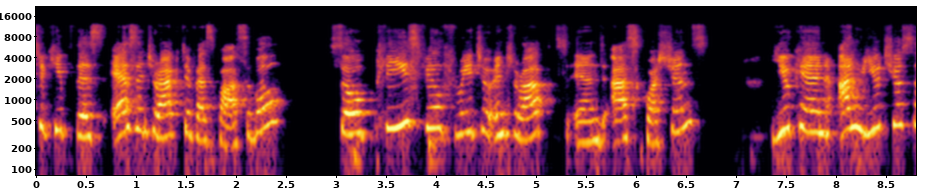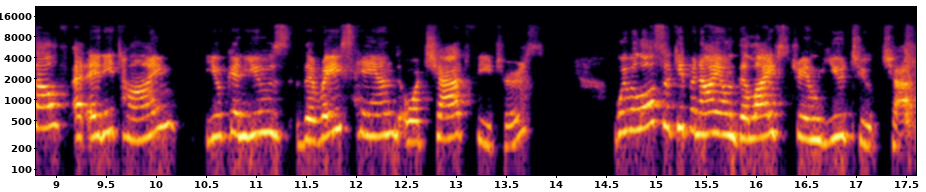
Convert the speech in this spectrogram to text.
to keep this as interactive as possible. So please feel free to interrupt and ask questions. You can unmute yourself at any time. You can use the raise hand or chat features. We will also keep an eye on the live stream YouTube chat.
